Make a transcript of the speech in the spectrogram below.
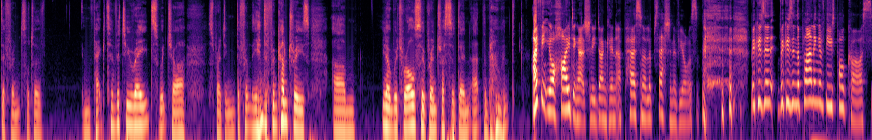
different sort of infectivity rates which are spreading differently in different countries um, you know which we're all super interested in at the moment I think you're hiding, actually, Duncan, a personal obsession of yours, because in because in the planning of these podcasts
